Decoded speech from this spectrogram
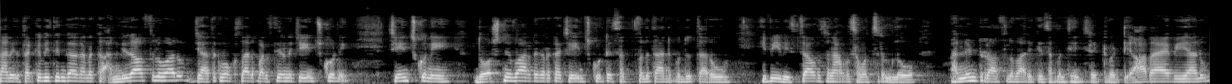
దానికి తగ్గ విధంగా కనుక అన్ని రాసుల వారు జాతకం ఒకసారి పరిశీలన చేయించుకొని చేయించుకొని దోష నివారణ కనుక చేయించుకుంటే సత్ఫలితాన్ని పొందుతారు. ఇవి విశ్వావసనామ సంవత్సరంలో పన్నెండు రాసుల వారికి సంబంధించినటువంటి ఆదాయ వ్యయాలు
